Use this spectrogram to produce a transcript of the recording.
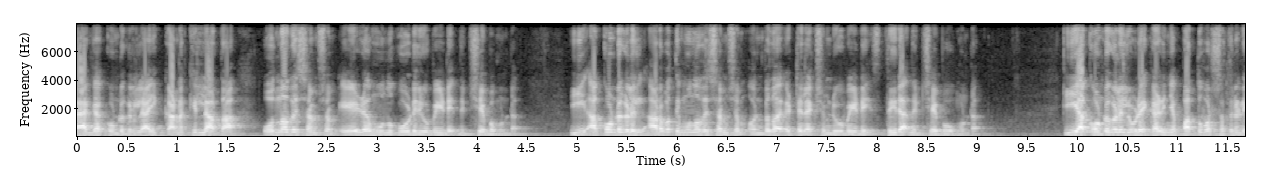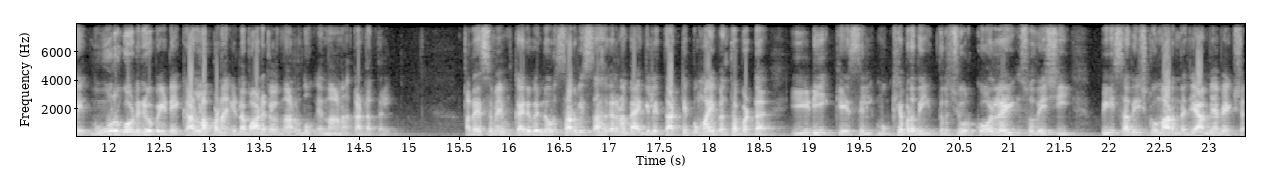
ബാങ്ക് അക്കൗണ്ടുകളിലായി കണക്കില്ലാത്ത ഒന്ന് ദശാംശം ഏഴ് മൂന്ന് കോടി രൂപയുടെ നിക്ഷേപമുണ്ട്. ഈ അക്കൗണ്ടുകളിൽ അറുപത്തിമൂന്ന് ദശാംശം ഒൻപത് എട്ട് ലക്ഷം രൂപയുടെ സ്ഥിര നിക്ഷേപവുമുണ്ട്. ഈ അക്കൗണ്ടുകളിലൂടെ കഴിഞ്ഞ പത്തു വർഷത്തിനിടെ നൂറ് കോടി രൂപയുടെ കള്ളപ്പണ ഇടപാടുകൾ നടന്നു എന്നാണ് കണ്ടെത്തൽ. അതേസമയം കരുവന്നൂർ സർവീസ് സഹകരണ ബാങ്കിലെ തട്ടിപ്പുമായി ബന്ധപ്പെട്ട് ഇ ഡി കേസിൽ മുഖ്യപ്രതി തൃശൂർ കോലഴി സ്വദേശി പി സതീഷ് കുമാറിന്റെ ജാമ്യാപേക്ഷ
